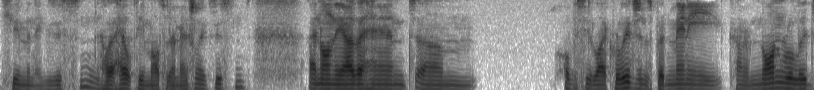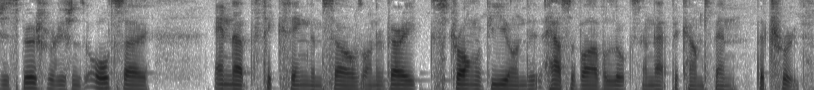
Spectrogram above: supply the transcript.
human existence, a healthy multidimensional existence and on the other hand, um, obviously like religions, but many kind of non-religious spiritual traditions also end up fixing themselves on a very strong view on the, how survival looks, and that becomes then the truth.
